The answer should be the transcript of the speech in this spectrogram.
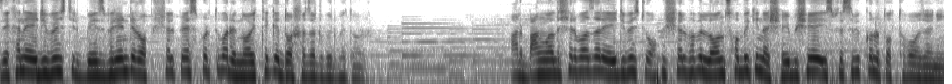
যেখানে এই ডিভাইসটির বেস ভেরিয়েন্টের অফিসিয়াল প্রাইস পড়তে পারে নয় থেকে দশ হাজার রুপির ভেতর। আর বাংলাদেশের বাজারে এই ডিভাইসটি অফিসিয়ালভাবে লঞ্চ হবে কিনা সেই বিষয়ে স্পেসিফিক কোনো তথ্য পাওয়া যায়নি।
